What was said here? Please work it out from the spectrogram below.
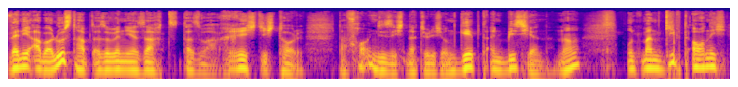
Wenn ihr aber Lust habt, also wenn ihr sagt, das war richtig toll, da freuen die sich natürlich und gebt ein bisschen. Ne? Und man gibt auch nicht,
